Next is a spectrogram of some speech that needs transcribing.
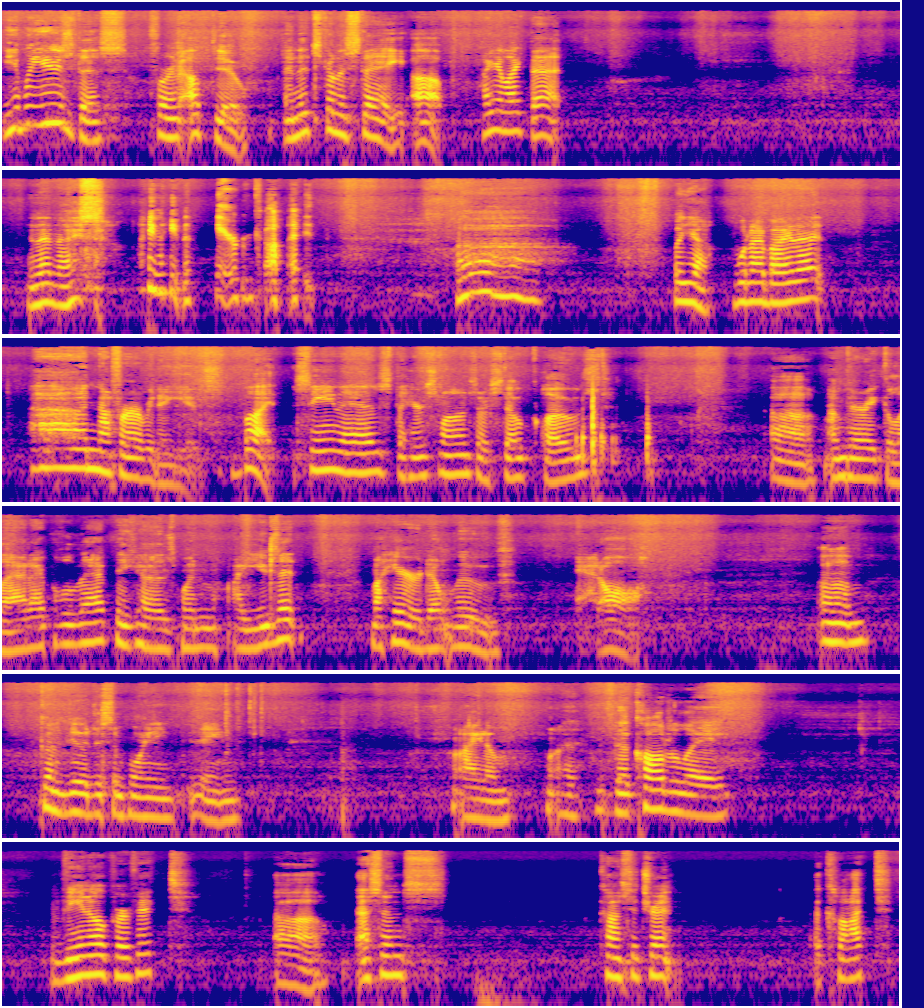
You will use this for an updo. And it's going to stay up. How you like that? Isn't that nice? I need a haircut. But yeah, would I buy that? Uh, not for everyday use. But, seeing as the hair salons are still closed, uh, I'm very glad I pulled that because when I use it, my hair don't move at all. Um, gonna do a disappointing thing. item. Uh, the Caudalie Vino Perfect uh, Essence Concentrate Eclat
